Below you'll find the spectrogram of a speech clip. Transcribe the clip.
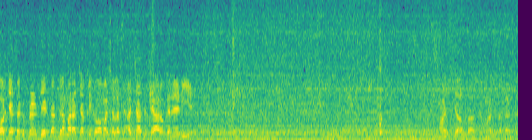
और जैसा कि फ्रेंड्स देख सकते हो, हमारा चपली कबाब माशाल्लाह से अच्छा से तैयार होकर रेडी है। माशाल्लाह से माशाल्लाह से।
